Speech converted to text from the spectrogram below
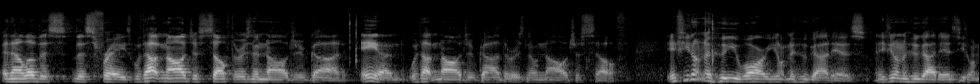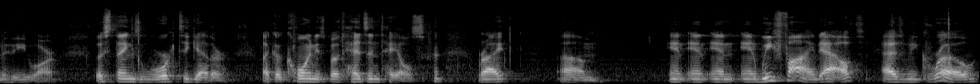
and I love this, this phrase without knowledge of self, there is no knowledge of God. And without knowledge of God, there is no knowledge of self. If you don't know who you are, you don't know who God is. And if you don't know who God is, you don't know who you are. Those things work together like a coin is both heads and tails, right? Um, and, and, and, and we find out as we grow,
